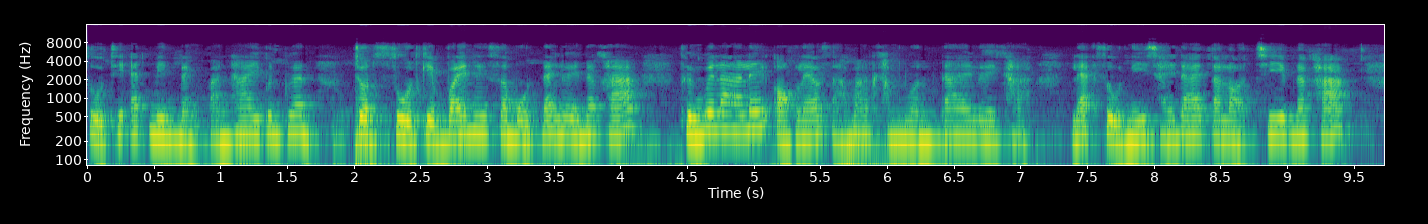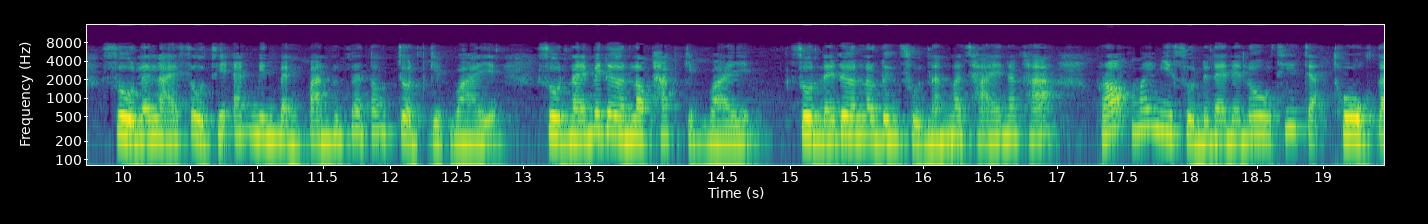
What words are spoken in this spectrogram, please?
สูตรที่แอดมินแบ่งปันให้เพื่อนๆ จดสูตรเก็บไว้ในสมุดได้เลยนะคะ ถึงเวลาเลขออกแล้วสามารถคำนวณได้เลยค่ะ และสูตรนี้ใช้ได้ตลอดชีพนะคะ สูตรหลายๆ สูตรที่แอดมินแบ่งปันเพื่อนๆต้องจดเก็บไว้ สูตรไหนไม่เดินเราพักเก็บไว้ สูตรไหนเดินเราดึงสูตรนั้นมาใช้นะคะ เพราะไม่มีสูตรใดๆในโลกที่จะถูกต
